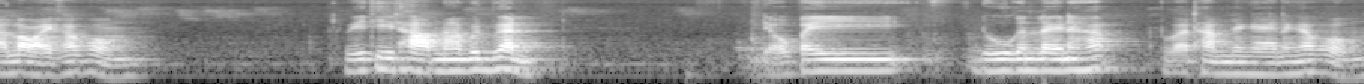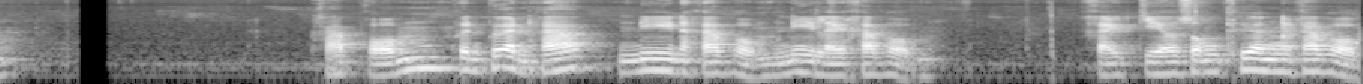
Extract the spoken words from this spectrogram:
อร่อยครับผม วิธีทำนะเพื่อนๆ เดี๋ยวไปดูกันเลยนะครับ ว่าทำยังไงนะครับผม ครับผมเพื่อนๆครับ นี่นะครับผมนี่เลยครับผม ไข่เจียวทรงเครื่องนะครับผม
